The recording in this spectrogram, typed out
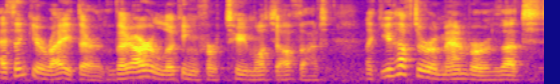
I think you're right there. They are looking for too much of that. Like you have to remember that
